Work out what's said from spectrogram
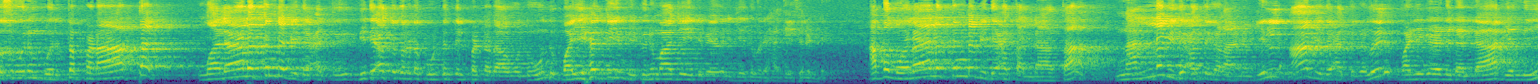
റസൂലും പൊരുത്തപ്പെടാത്ത വലാലത്തിന്റെ ബിദഅത്ത് ബിദഅത്തുകളുടെ കൂട്ടത്തിൽപ്പെട്ടതാകുന്നു വൈഹത്തെയും ഇബിനുമാജയും നിവേദനം ചെയ്ത ഒരു ഹദീസിലുണ്ട്. അപ്പൊ വലാലത്തിന്റെ വിദഗ്ധത്തല്ലാത്ത നല്ല വിദഗ്ധത്തുകളാണെങ്കിൽ ആ വിദഗ്ധത്തുകൾ വഴികേടിലല്ല എന്ന് ഈ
